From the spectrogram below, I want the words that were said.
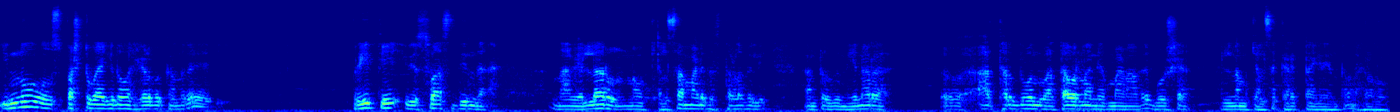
ಇನ್ನೂ ಸ್ಪಷ್ಟವಾಗಿ ನಾವು ಹೇಳಬೇಕಂದ್ರೆ, ಪ್ರೀತಿ, ವಿಶ್ವಾಸದಿಂದ ನಾವೆಲ್ಲರೂ ನಾವು ಕೆಲಸ ಮಾಡಿದ ಸ್ಥಳದಲ್ಲಿ ಅಂಥದ್ದೊಂದು ಏನಾರ, ಆ ಥರದ್ದು ಒಂದು ವಾತಾವರಣ ನಿರ್ಮಾಣ ಆದರೆ ಬಹುಶಃ ಅಲ್ಲಿ ನಮ್ಮ ಕೆಲಸ ಕರೆಕ್ಟಾಗಿದೆ ಅಂತ ನಾವು ಹೇಳ್ಬೋದು.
